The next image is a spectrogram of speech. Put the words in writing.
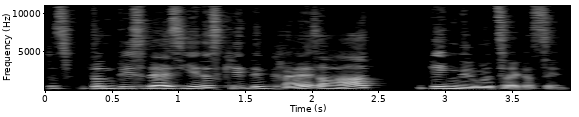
Das, dann weiß jedes Kind im Kreis, aha, gegen den Uhrzeigersinn.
